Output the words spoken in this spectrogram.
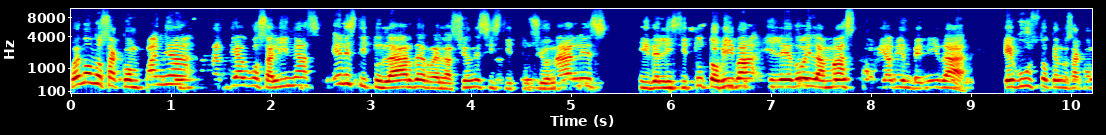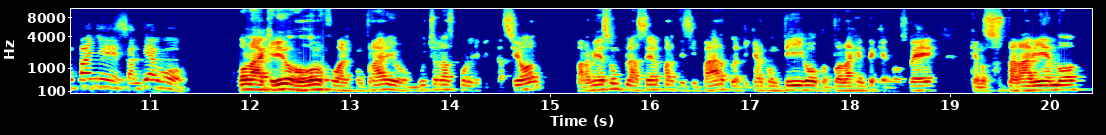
Bueno, nos acompaña Santiago Salinas, él es titular de Relaciones Institucionales y del Instituto Viva y le doy la más cordial bienvenida. Qué gusto que nos acompañe, Santiago. Hola, querido Rodolfo, al contrario, muchas gracias por la invitación. Para mí es un placer participar, platicar contigo, con toda la gente que nos ve, que nos estará viendo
